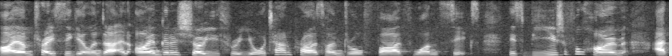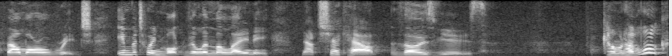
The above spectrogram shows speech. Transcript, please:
Hi, I'm Tracy Gillander and I'm going to show you through Yourtown prize home draw 516, this beautiful home at Balmoral Ridge, in between Montville and Maleny. Now check out those views. Come and have a look.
